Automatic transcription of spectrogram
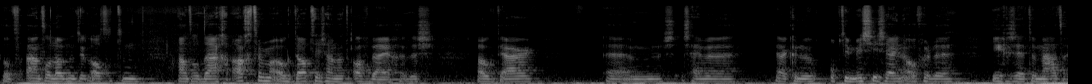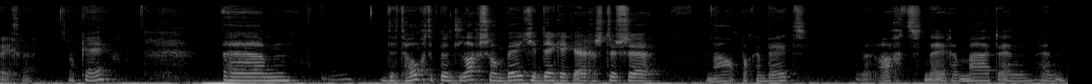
Dat aantal loopt natuurlijk altijd een aantal dagen achter, maar ook dat is aan het afbuigen. Dus ook daar um, zijn we, ja, kunnen we optimistisch zijn over de ingezette maatregelen. Oké. Okay. Um, het hoogtepunt lag zo'n beetje, denk ik, ergens tussen, nou, pak een beet, 8, 9 maart en, en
